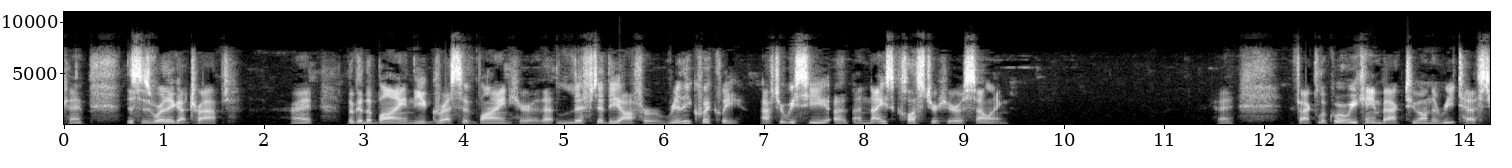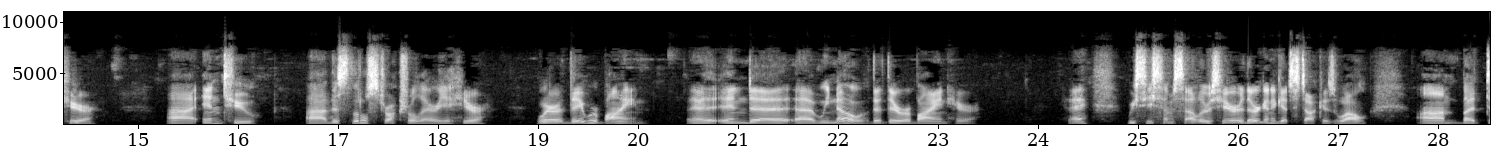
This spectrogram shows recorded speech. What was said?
Okay, this is where they got trapped, right? Look at the buying, the aggressive buying here that lifted the offer really quickly after we see a, a nice cluster here of selling. Okay, in fact, look where we came back to on the retest here, uh, into uh, this little structural area here where they were buying. Uh, and uh, uh, we know that they were buying here. Okay, we see some sellers here; they're going to get stuck as well. Um, but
